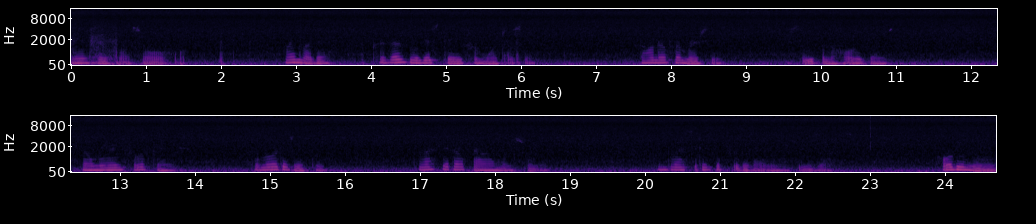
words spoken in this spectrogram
and make my soul whole. My Mother, preserve me this day from mortal sin. In honor of her mercy, receive from the Holy Ghost. Hail Mary, full of grace, the Lord is with thee. Blessed art thou amongst women, and blessed is the fruit of thy womb, Jesus. Holy Mary,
